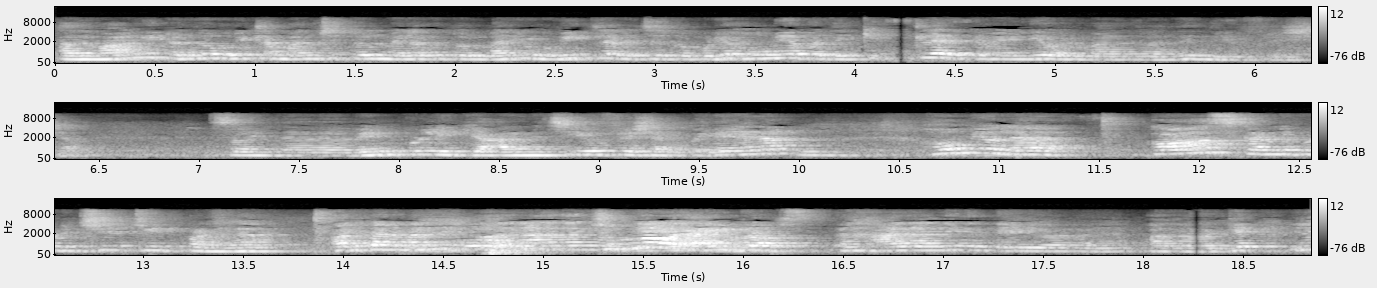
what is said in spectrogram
அதை வாங்கிட்டு வந்து உங்க வீட்டுல மஞ்சத்தூள் மிளகுத்தூள் மாதிரி உங்க வீட்டுல வச்சிருக்கக்கூடிய ஹோமியோபதி கிட்ல இருக்க வேண்டிய ஒரு மருந்து வந்து இந்த யூஃப்ரிஷா சோ இந்த வெண்புள்ளிக்கு ஆரம்பிச்சு யூஃப்ரெஷா போயிட்டு ஏன்னா ஹோமியோல காஸ் கண்டுபிடிச்சு ட்ரீட் பண்ணுங்க. அதுக்கான அதனாலதான் சும்மா ஒரு ஐ டிராப்ஸ் அதனால நீங்க தேடி வர்றாங்க அது ஓகே இல்ல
